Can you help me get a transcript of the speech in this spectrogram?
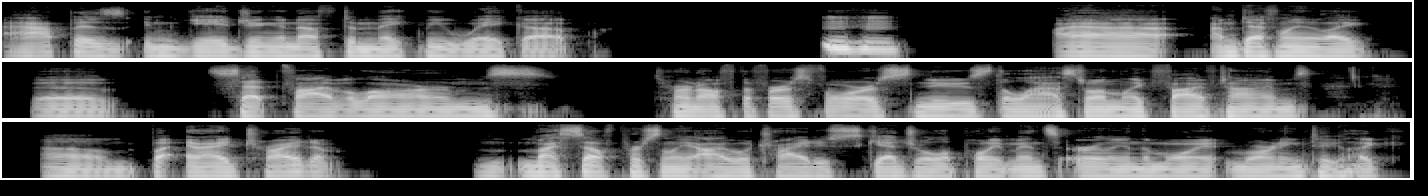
app is engaging enough to make me wake up. Mm-hmm. I uh, I'm definitely like the set five alarms, turn off the first four, snooze the last one like five times. Um, but and I try to myself personally, I will try to schedule appointments early in the mo- morning to like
